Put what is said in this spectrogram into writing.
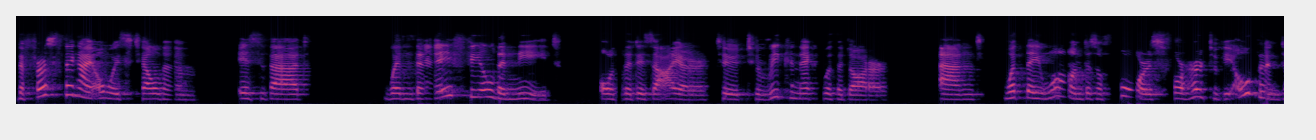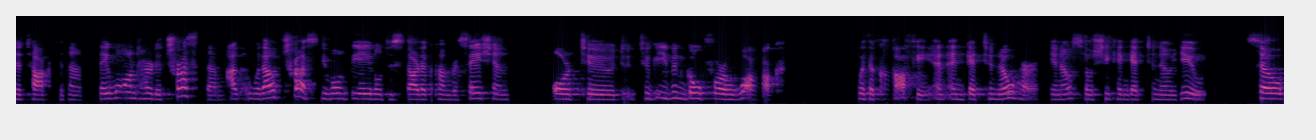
the first thing I always tell them is that when they feel the need or the desire to to reconnect with a daughter, and what they want is, of course, for her to be open to talk to them. They want her to trust them. Uh, without trust, you won't be able to start a conversation or to, to, to even go for a walk with a coffee and, and get to know her, you know, so she can get to know you. So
